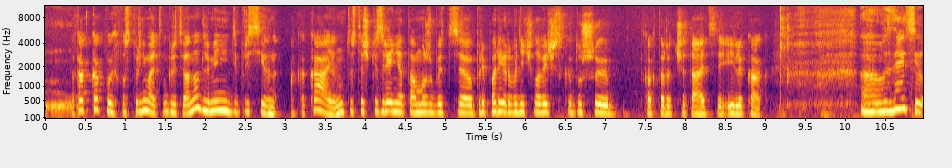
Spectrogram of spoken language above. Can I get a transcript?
А как, как вы их воспринимаете? Вы говорите, она для меня не депрессивна. А какая? Ну, то есть, с точки зрения, там, может быть, препарирования человеческой души как-то читать или как? Э, вы знаете,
